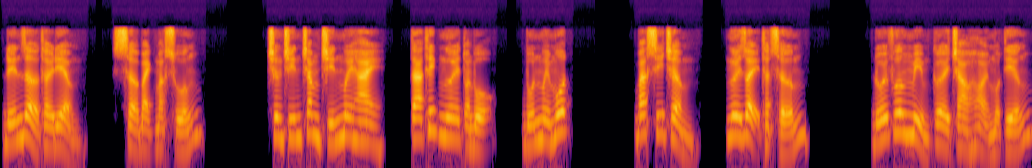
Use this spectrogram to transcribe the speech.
Đến giờ thời điểm, sở bạch mặc xuống. chương 992, ta thích ngươi toàn bộ, 41. Bác sĩ trầm, ngươi dậy thật sớm. Đối phương mỉm cười chào hỏi một tiếng,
